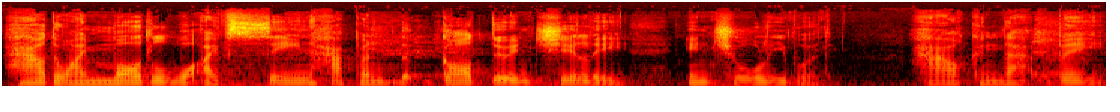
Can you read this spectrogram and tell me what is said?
How do I model what I've seen happen that God do in Chile in Chorleywood? How can that be?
